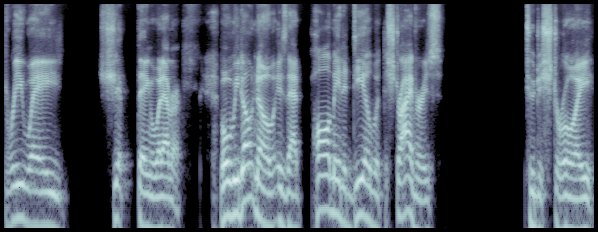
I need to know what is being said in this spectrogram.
three way ship thing or whatever. But what we don't know is that Paul made a deal with the stryvers to destroy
